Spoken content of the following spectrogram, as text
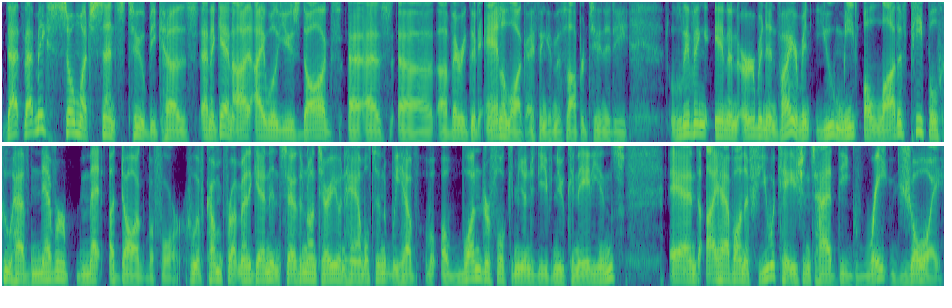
That that makes so much sense too, because and again, I, I will use dogs as uh, a very good analog. I think in this opportunity, living in an urban environment, you meet a lot of people who have never met a dog before, who have come from, and again, in Southern Ontario and Hamilton, we have a wonderful community of new Canadians. And I have on a few occasions had the great joy.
